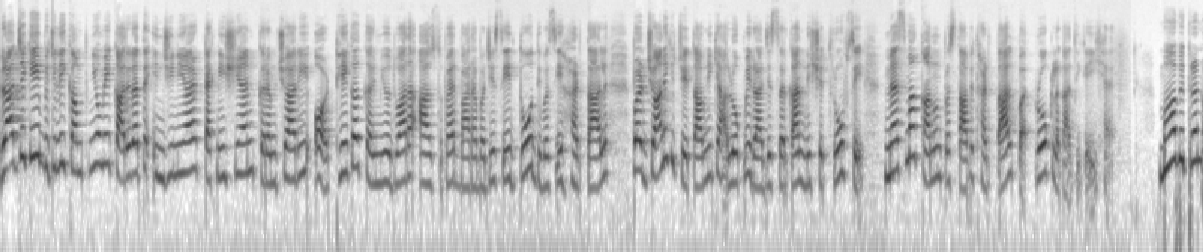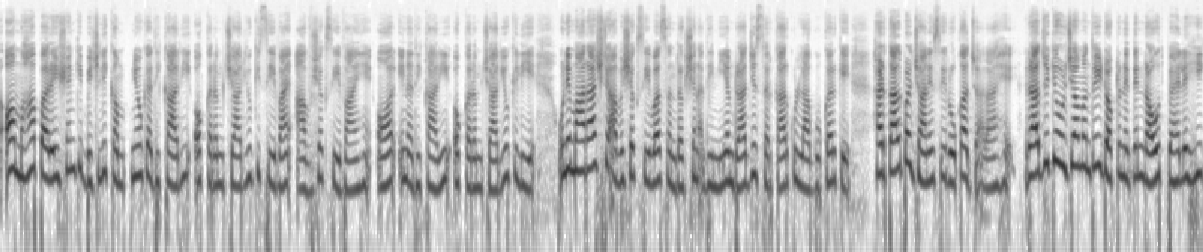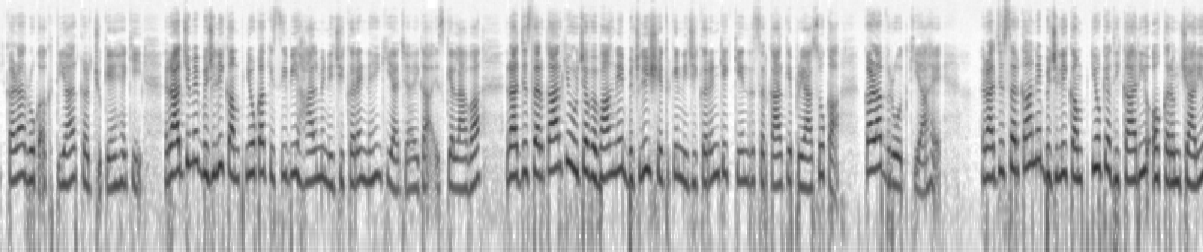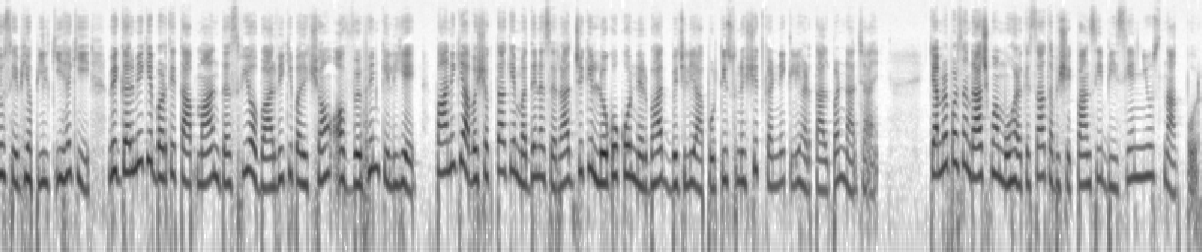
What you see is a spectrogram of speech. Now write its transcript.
राज्य की बिजली कंपनियों में कार्यरत इंजीनियर, टेक्नीशियन, कर्मचारी और ठेका कर्मियों द्वारा आज दोपहर 12 बजे से दो दिवसीय हड़ताल पर जाने की चेतावनी के आलोक में राज्य सरकार निश्चित रूप से मैस्मा कानून प्रस्तावित हड़ताल पर रोक लगा दी गई है। महावितरण और महापरेशन की बिजली कंपनियों के अधिकारी और कर्मचारियों की सेवाएँ आवश्यक सेवाएँ हैं और इन अधिकारी और कर्मचारियों के लिए उन्हें महाराष्ट्र आवश्यक सेवा संरक्षण अधिनियम राज्य सरकार को लागू करके हड़ताल पर जाने से रोका जा रहा है। राज्य के ऊर्जा मंत्री डॉक्टर नितिन राउत पहले ही कड़ा रुख अख्तियार कर चुके हैं कि राज्य में बिजली कंपनियों का किसी भी हाल में निजीकरण नहीं किया जाएगा। इसके अलावा राज्य सरकार की ऊर्जा विभाग ने बिजली क्षेत्र के निजीकरण के केंद्र सरकार के प्रयासों का कड़ा विरोध किया है। राज्य सरकार ने बिजली कंपनियों के अधिकारी और कर्मचारियों से भी अपील की है कि वे गर्मी के बढ़ते तापमान, दसवीं और बारहवीं की परीक्षाओं और विभिन्न के लिए पानी की आवश्यकता के मद्देनजर राज्य के लोगों को निर्बाध बिजली आपूर्ति सुनिश्चित करने के लिए हड़ताल पर न जाएँ। कैमरा पर्सन राजकुमार मोहर के साथ अभिषेक पांसी बीसीएन न्यूज़ नागपुर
